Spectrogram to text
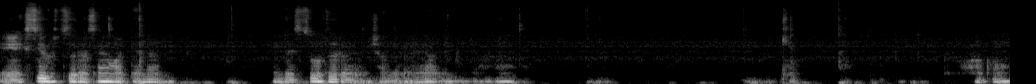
엑시오스를 사용할 때는 메소드를 정의를 해야 됩니다. 이렇게 하고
